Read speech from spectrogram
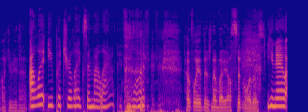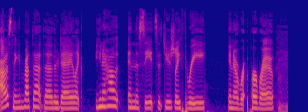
I'll give you that. I'll let you put your legs in my lap if you want. Hopefully, if there's nobody else sitting with us. you know, I was thinking about that the other day. Like, you know how in the seats it's usually three in a ro- per row. Mm-hmm.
